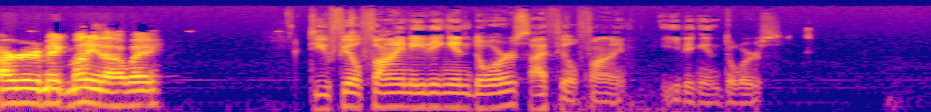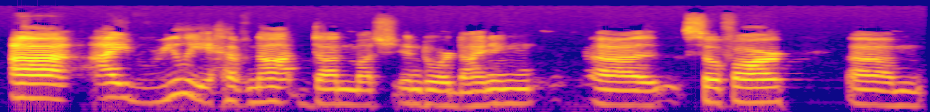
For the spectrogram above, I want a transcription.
harder to make money that way. Do you feel fine eating indoors? I feel fine eating indoors. Uh, I really have not done much indoor dining uh, so far. Um,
